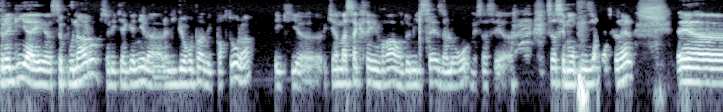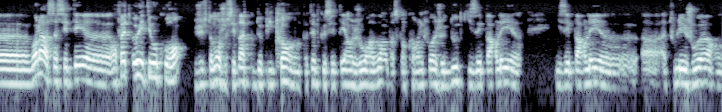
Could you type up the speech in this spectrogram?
et euh, Sepunaro, celui qui a gagné la, Ligue Europa avec Porto, là, et qui, qui a massacré Evra en 2016 à l'Euro, mais ça c'est ça c'est mon plaisir personnel. Et voilà, ça c'était, en fait, eux étaient au courant, justement, je sais pas depuis quand, hein, peut-être que c'était un jour avant, parce qu'encore une fois, je doute qu'ils aient parlé, euh, ils aient parlé euh, à, tous les joueurs, euh,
